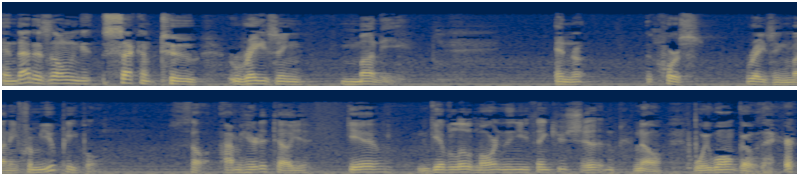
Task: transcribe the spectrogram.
And that is only second to raising money. And of course, raising money from you people. So I'm here to tell you give, give a little more than you think you should. No, we won't go there.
